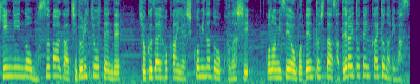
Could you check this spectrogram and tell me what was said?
近隣のモスバーガー千鳥町店で食材保管や仕込みなどをこなしこの店を母店としたサテライト展開となります。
